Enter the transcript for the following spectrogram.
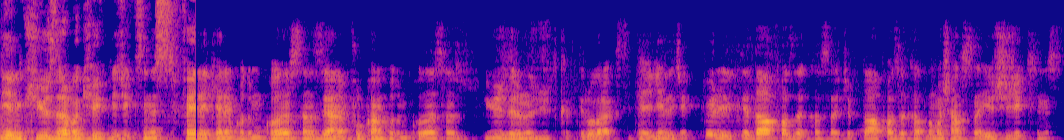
Diyelim ki 100 lira bakiye yükleyeceksiniz. FRKN kodumu kullanırsanız yani Furkan kodumu kullanırsanız 100 liranız 140 lira olarak siteye gelecek. Böylelikle daha fazla kasa açıp daha fazla katlama şansına erişeceksiniz.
